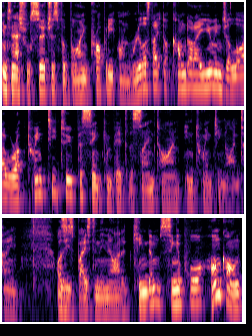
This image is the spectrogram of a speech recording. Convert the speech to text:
International searches for buying property on realestate.com.au in July were up 22% compared to the same time in 2019. Aussies based in the United Kingdom, Singapore, Hong Kong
